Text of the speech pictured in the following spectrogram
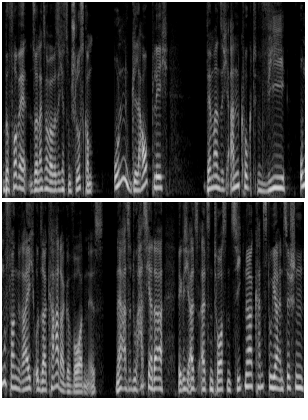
bevor wir so langsam aber sicher zum Schluss kommen, unglaublich, wenn man sich anguckt, wie umfangreich unser Kader geworden ist. Ne, also du hast ja da wirklich als, als ein Thorsten Ziegner kannst du ja inzwischen,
